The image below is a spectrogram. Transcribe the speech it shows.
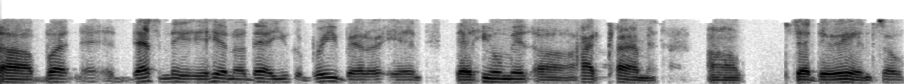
Uh, but uh, that's neither here nor there. You could breathe better in that humid, uh, hot climate uh, that they're in. So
